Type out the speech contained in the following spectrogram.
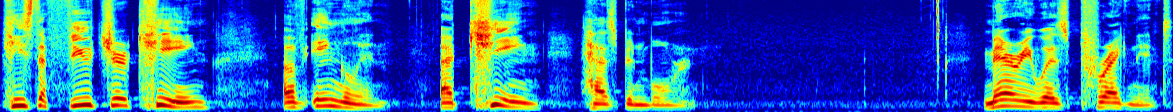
he's the future king of England, a king has been born. Mary was pregnant,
